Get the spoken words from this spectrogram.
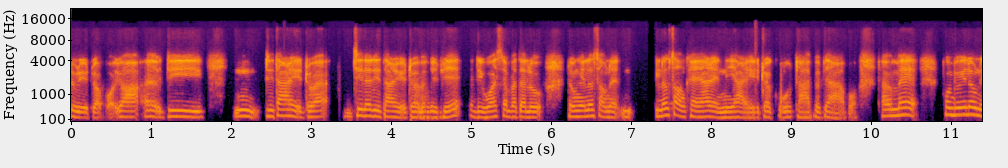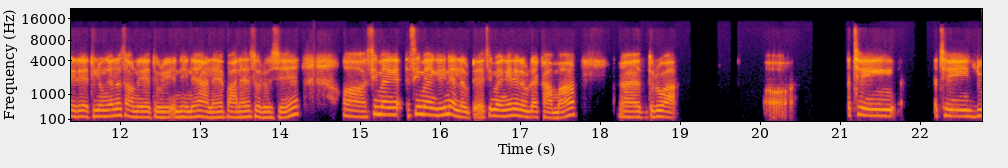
လူတွေအတွက်ပေါ့ရွာဒီဒေတာတွေအတွက်ကျေးလက်ဒေတာတွေအတွက်ပဲဖြစ်ဖြစ်ဒီ WhatsApp ပတ်သက်လို့လုပ်ငန်းလုပ်ဆောင်တဲ့ လှုပ်ဆောင်ခံရတဲ့နေရာတွေအတွက်ကိုဒါပြပြတာပေါ့ဒါပေမဲ့ဖွံ့ဖြိုးရေးလုပ်နေတဲ့ဒီလုပ်ငန်းလှုပ်ဆောင်နေတဲ့သူတွေအနေနဲ့ကလည်းဗာလဲဆိုလို့ရှင်အာစီမံစီမံကိန်းနဲ့လုပ်တယ်စီမံကိန်းနဲ့လုပ်တဲ့အခါမှာအဲသူတို့ကအာအချိန်အချိန်လူ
